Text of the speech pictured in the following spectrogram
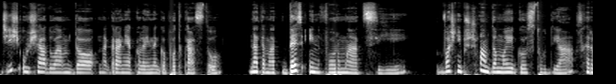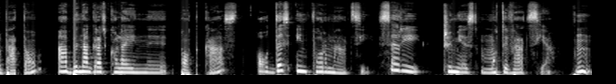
Dziś usiadłam do nagrania kolejnego podcastu na temat dezinformacji. Właśnie przyszłam do mojego studia z herbatą, aby nagrać kolejny podcast o dezinformacji, serii Czym jest motywacja. Hmm.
